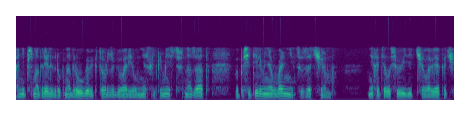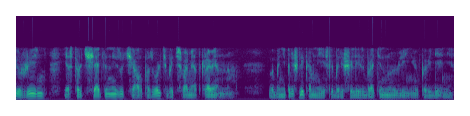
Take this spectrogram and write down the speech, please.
Они посмотрели друг на друга, Виктор заговорил. «Несколько месяцев назад вы посетили меня в больницу. Зачем?» Мне хотелось увидеть человека, чью жизнь я столь тщательно изучал. Позвольте быть с вами откровенным. Вы бы не пришли ко мне, если бы решили избрать иную линию поведения.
